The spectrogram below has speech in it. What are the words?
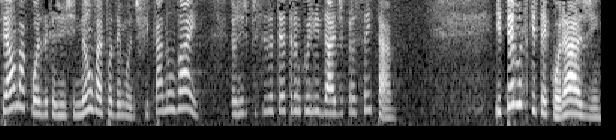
Se é uma coisa que a gente não vai poder modificar, não vai. Então a gente precisa ter tranquilidade para aceitar. E temos que ter coragem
